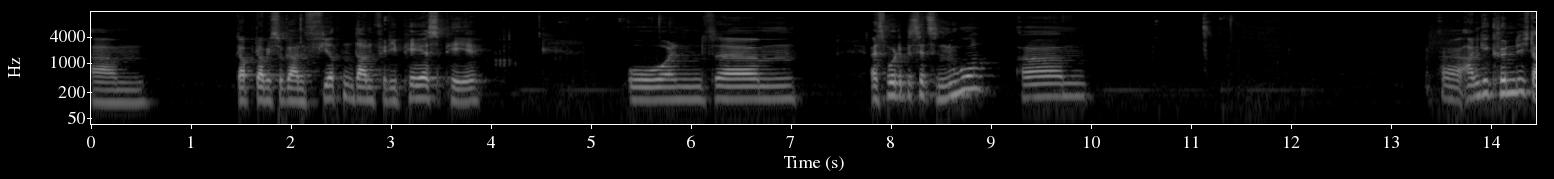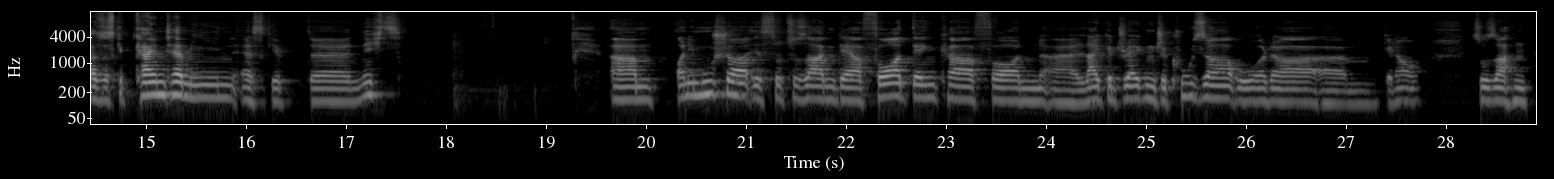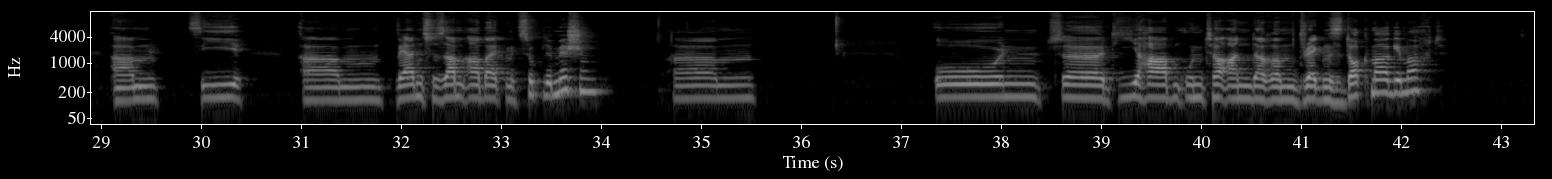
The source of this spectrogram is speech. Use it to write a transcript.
Ähm, gab, glaube ich, sogar einen vierten dann für die PSP. Und ähm, es wurde bis jetzt nur ähm, äh, angekündigt. Also es gibt keinen Termin, es gibt äh, nichts. Ähm, Onimusha ist sozusagen der Vordenker von äh, Like a Dragon, Yakuza oder ähm, genau so Sachen. Ähm, sie ähm, werden zusammenarbeiten mit Sublimission. Ähm, und äh, die haben unter anderem Dragon's Dogma gemacht.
